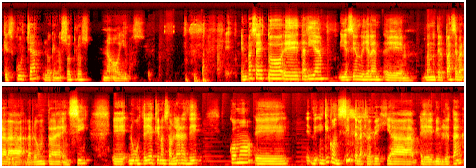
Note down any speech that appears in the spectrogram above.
que escucha lo que nosotros no oímos. En base a esto, eh, Talía, y haciendo ya eh, dándote el pase para la, pregunta en sí, eh, nos gustaría que nos hablaras de cómo ¿En qué consiste la estrategia eh, Bibliotank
